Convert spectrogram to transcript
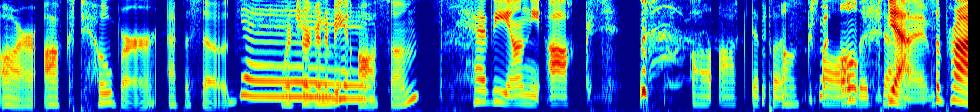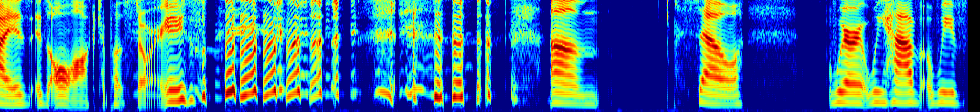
our October episodes, which are going to be awesome. Heavy on the oct. all octopus Oct- all oh, the time. Yeah, surprise! It's all octopus stories. um, so we're we have we've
